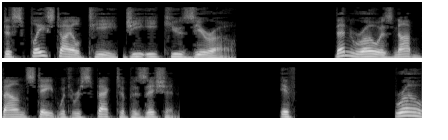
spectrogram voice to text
display style t geq zero. Then rho is not bound state with respect to position. If rho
